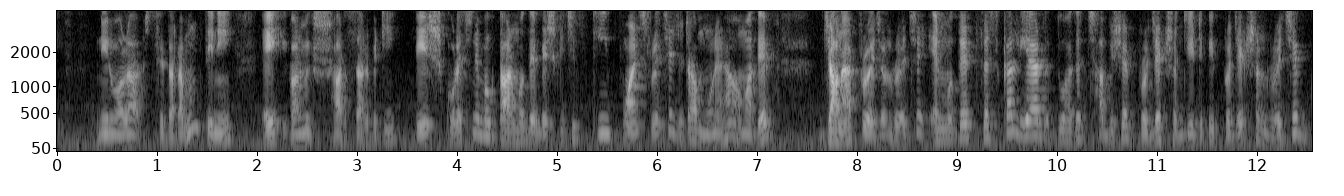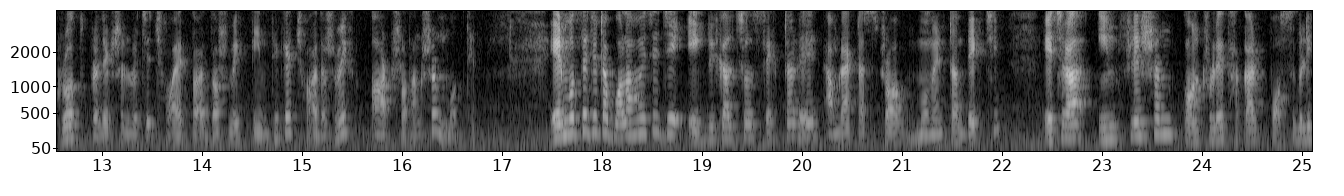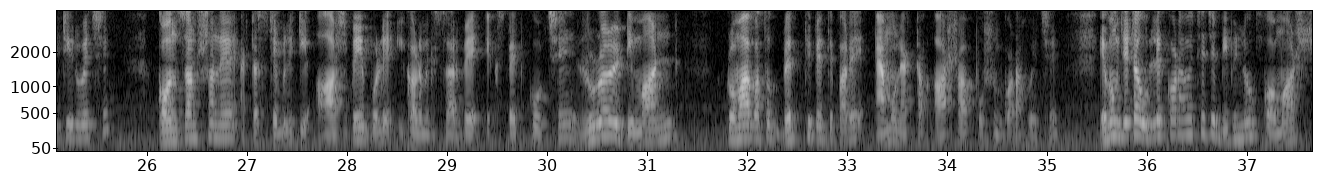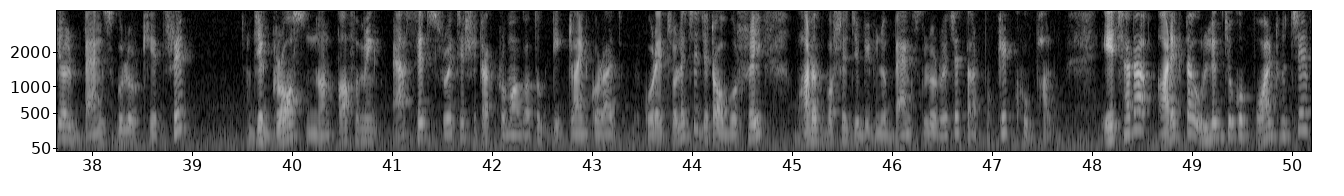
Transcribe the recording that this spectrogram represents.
নির্মলা সীতারামন, তিনি এই ইকোনমিক সার্ভেটি পেশ করেছেন এবং তার মধ্যে বেশ কিছু কি পয়েন্টস রয়েছে যেটা মনে হয় আমাদের জানার প্রয়োজন রয়েছে। এর মধ্যে ফিসকাল ইয়ার দু হাজার ছাব্বিশের প্রজেকশন জিডিপি প্রজেকশন রয়েছে গ্রোথ প্রজেকশন রয়েছে ছয় দশমিক তিন থেকে ছয় দশমিক আট শতাংশের মধ্যে। এর মধ্যে যেটা বলা হয়েছে যে এগ্রিকালচারাল সেক্টরে আমরা একটা স্ট্রং মোমেন্টাম দেখছি। এছাড়া ইনফ্লেশন কন্ট্রোলে থাকার পসিবিলিটি রয়েছে। কনজামশনে একটা স্টেবিলিটি আসবে বলে ইকোনমিক সার্ভে এক্সপেক্ট করছে। রুরাল ডিমান্ড ক্রমাগত বৃদ্ধি পেতে পারে এমন একটা আশা পোষণ করা হয়েছে। এবং যেটা উল্লেখ করা হয়েছে যে বিভিন্ন কমার্শিয়াল ব্যাঙ্কসগুলোর ক্ষেত্রে যে গ্রস নন পারফর্মিং অ্যাসেটস রয়েছে, সেটা ক্রমাগত ডিক্লাইন করা, করে চলেছে, যেটা অবশ্যই ভারতবর্ষের যে বিভিন্ন ব্যাঙ্কসগুলো রয়েছে, তার পক্ষে খুব ভালো। এছাড়া আরেকটা উল্লেখযোগ্য পয়েন্ট হচ্ছে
